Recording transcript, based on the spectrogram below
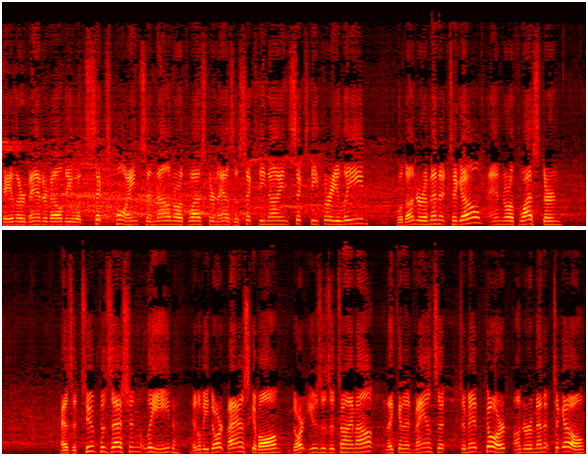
Taylor Vandervelde with six points, and now Northwestern has a 69 63 lead with under a minute to go, and Northwestern has a two possession lead. It'll be Dordt basketball. Dordt uses a timeout. They can advance it to midcourt under a minute to go.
